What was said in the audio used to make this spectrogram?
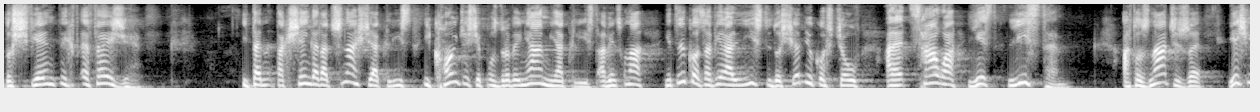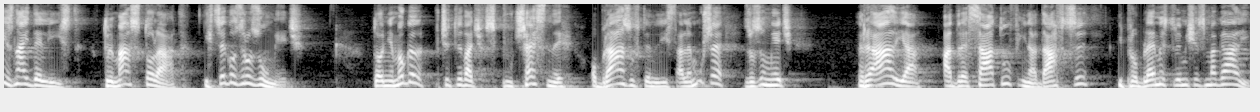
do świętych w Efezie. I ten, ta księga zaczyna się jak list i kończy się pozdrowieniami jak list, a więc ona nie tylko zawiera listy do siedmiu kościołów, ale cała jest listem. A to znaczy, że jeśli znajdę list, który ma 100 lat i chcę go zrozumieć, to nie mogę wczytywać współczesnych obrazów ten list, ale muszę zrozumieć realia adresatów i nadawcy i problemy, z którymi się zmagali.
